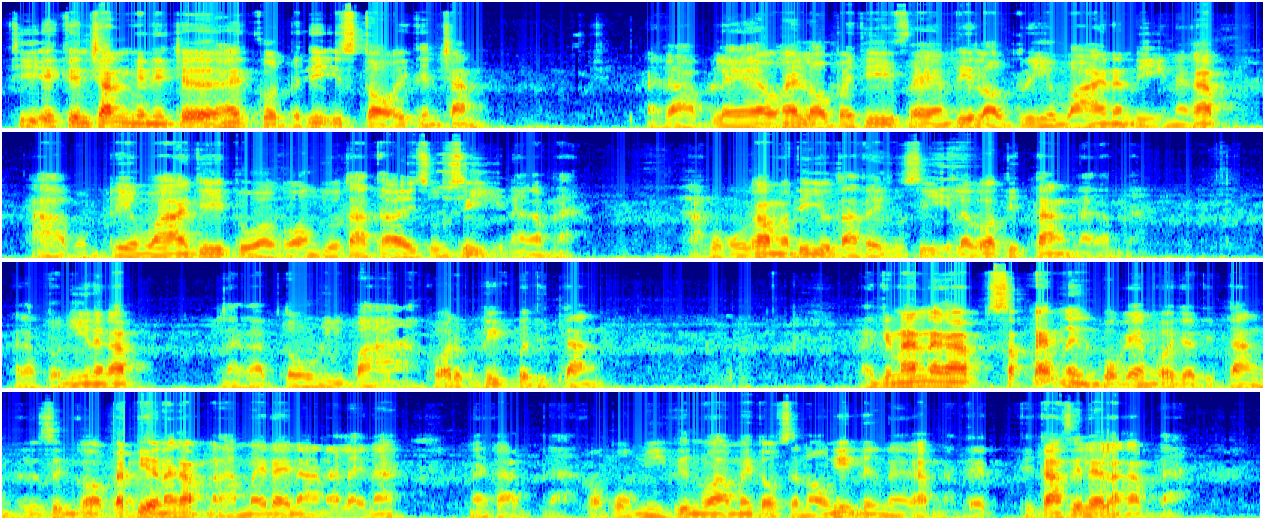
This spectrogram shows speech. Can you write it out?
ที่ extension manager ให้กดไปที่ install extension นะครับ แล้วให้เราไปที่แฟ้มที่เราเตรียมไว้นั่นเองนะครับอ่าผมเตรียมไว้ที่ตัวของยูตาไทย04 นะครับนะอ่าผมก็เข้ามาที่ยูตาไทย04 แล้วก็ติดตั้งนะครับนะนะครับตัวนี้นะครับนะครับโตรีบาร์ก็เดี๋ยวผมคลิกเพื่อติดตั้ง หลังจากนั้นนะครับสักแป๊บหนึ่งโปรแกรมก็จะติดตั้งซึ่งก็แป๊บเดียวนะครับนไม่ได้นานอะไรนะนะครับนะของผมมีขึ้นว่าไม่ตอบสนองนิดหนึ่งนะครับนะแต่ติดตั้งเสร็จแล้วละครับนะ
